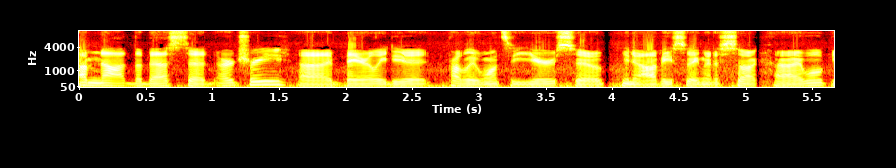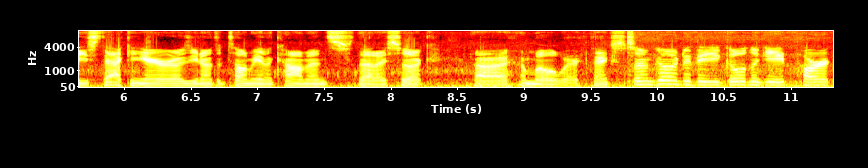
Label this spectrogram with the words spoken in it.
I'm not the best at archery. Uh, I barely do it probably once a year, so, you know, obviously I'm going to suck. Uh, I won't be stacking arrows. You don't have to tell me in the comments that I suck. Uh, I'm well aware. Thanks. So I'm going to the Golden Gate Park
